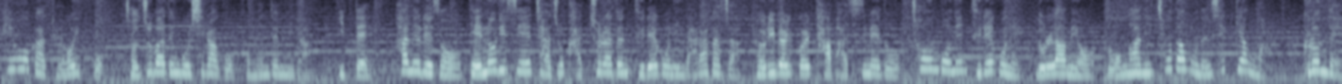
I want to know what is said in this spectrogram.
폐허가 되어 있고 저주받은 곳이라고 보면 됩니다. 이때 하늘에서 데너리스의 자주 가출하던 드래곤이 날아가자 별의별 걸 다 봤음에도 처음 보는 드래곤에 놀라며 멍하니 쳐다보는 새끼 악마. 그런데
